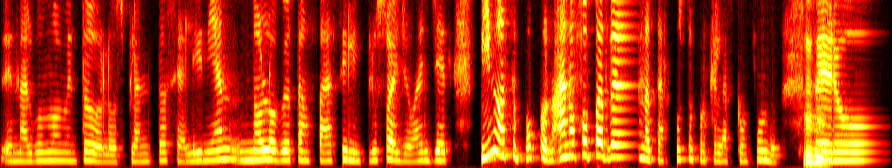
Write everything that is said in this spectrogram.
en algún momento los planetas se alinean, no lo veo tan fácil, incluso a Joan Jett, vino hace poco, ¿no? Ah, no fue Pat Benatar, justo porque las confundo, pero,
